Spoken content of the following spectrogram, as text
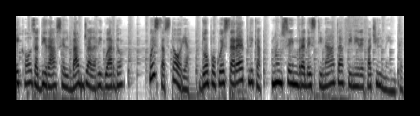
E cosa dirà Selvaggia al riguardo? Questa storia, dopo questa replica, non sembra destinata a finire facilmente.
